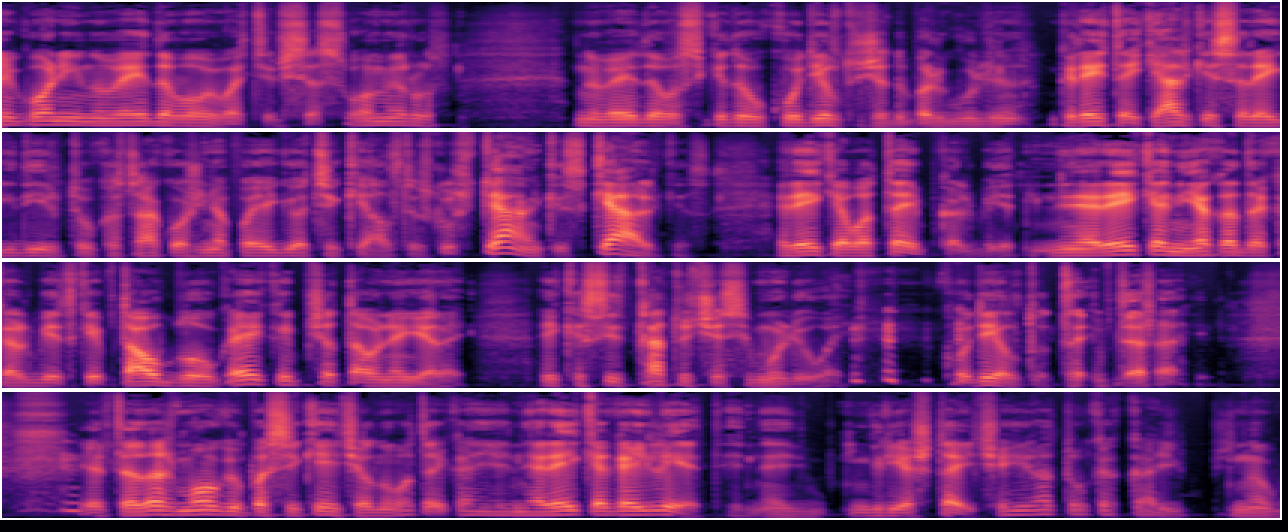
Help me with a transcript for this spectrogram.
ligonį nuveidavau, va ir sesuomirus nuveidavau, sakydavau, kodėl tu čia dabar guli, greitai kelkis ir eik dirbti, kad sako, aš nepaėgiu atsikelti, skus tenkis, kelkis, reikia va taip kalbėti, nereikia niekada kalbėti, kaip tau blogai, kaip čia tau negerai, reikia sakyti, ką tu čia simuliuoji, kodėl tu taip darai. Ir tada žmogui pasikeičia nuotaika, nereikia gailėti, ne, griežtai, čia yra tokia, ką, žinau,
